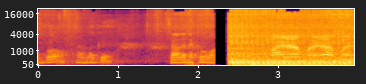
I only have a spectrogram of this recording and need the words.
അപ്പോൾ നമുക്ക് സാധനമൊക്കെ മഴ മഴ മഴ.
